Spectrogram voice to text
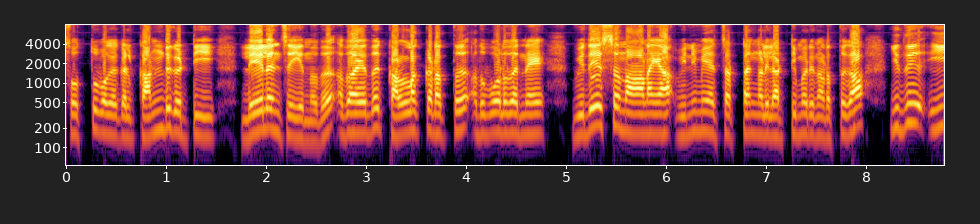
സ്വത്തുവകകൾ കണ്ടുകെട്ടി ലേലം ചെയ്യുന്നത്. അതായത് കള്ളക്കടത്ത് അതുപോലെ തന്നെ വിദേശ നാണയ വിനിമയ ചട്ടങ്ങളിൽ അട്ടിമറി നടത്തുക. ഇത് ഈ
